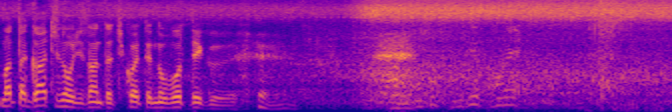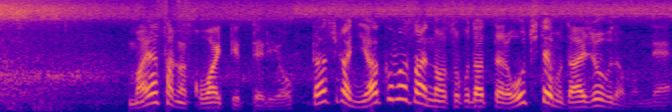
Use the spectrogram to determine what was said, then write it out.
またガチのおじさんたちこうやって登っていく。マヤさんが怖いって言ってるよ。確かにヤクバさんのあそこだったら落ちても大丈夫だもんね。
